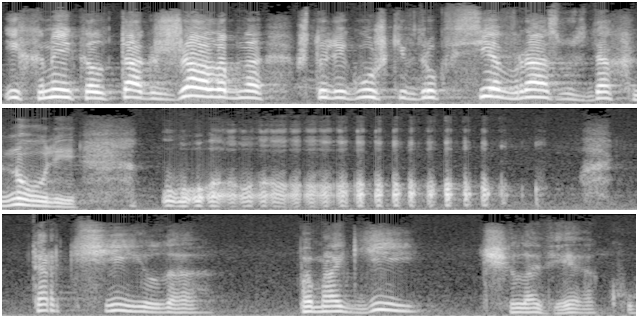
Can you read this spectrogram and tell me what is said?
и хныкал так жалобно, что лягушки вдруг все в раз вздохнули. Торчила, помоги человеку.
